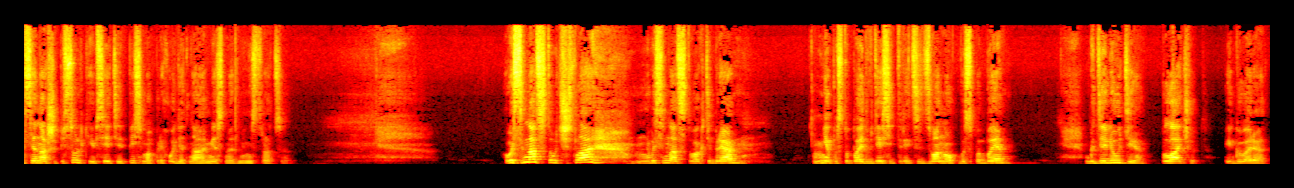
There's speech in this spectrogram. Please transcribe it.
все наши писульки и все эти письма приходят на местную администрацию. 18 числа, 18 октября, мне поступает в 10.30 звонок в СПБ, где люди плачут и говорят,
